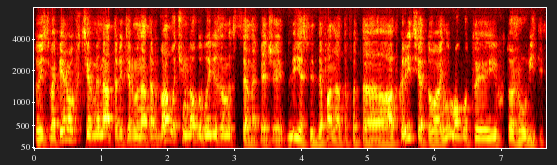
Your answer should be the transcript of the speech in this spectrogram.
То есть, во-первых, в «Терминатор» и «Терминатор 2» очень много вырезанных сцен, опять же. Если для фанатов это открытие, то они могут их тоже увидеть.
